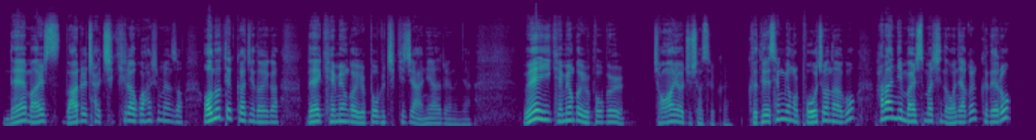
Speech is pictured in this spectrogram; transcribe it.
내 말, 말을 잘 지키라고 하시면서 어느 때까지 너희가 내 계명과 율법을 지키지 아니하려느냐? 왜 이 계명과 율법을 정하여 주셨을까요? 그들의 생명을 보존하고 하나님 말씀하신 언약을 그대로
